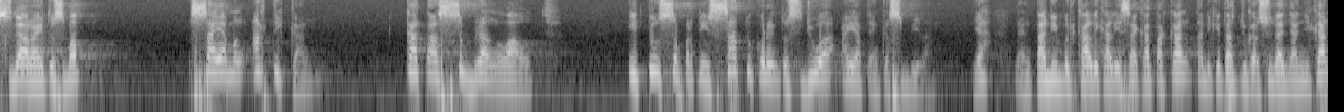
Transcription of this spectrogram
Saudara itu sebab saya mengartikan kata seberang laut itu seperti 1 Korintus 2 ayat yang ke-9. Ya, dan tadi berkali-kali saya katakan, tadi kita juga sudah nyanyikan,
